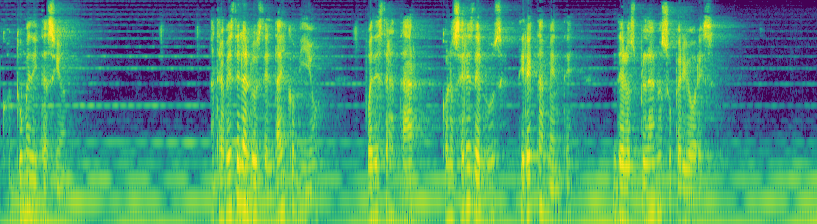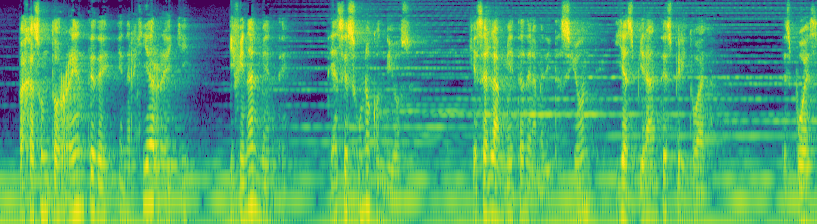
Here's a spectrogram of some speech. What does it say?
con tu meditación. A través de la luz del Daiko Mio puedes tratar con los seres de luz directamente de los planos superiores. Bajas un torrente de energía Reiki y finalmente te haces uno con Dios, que esa es la meta de la meditación y aspirante espiritual. Después,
